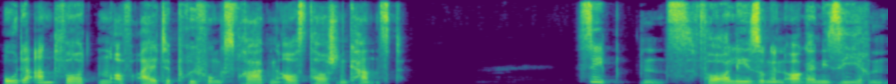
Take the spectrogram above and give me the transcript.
oder Antworten auf alte Prüfungsfragen austauschen kannst. Siebtens. Vorlesungen organisieren.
